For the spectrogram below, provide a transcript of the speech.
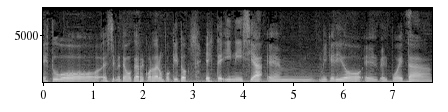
estuvo, eh, si me tengo que recordar un poquito, este inicia em, mi querido el poeta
